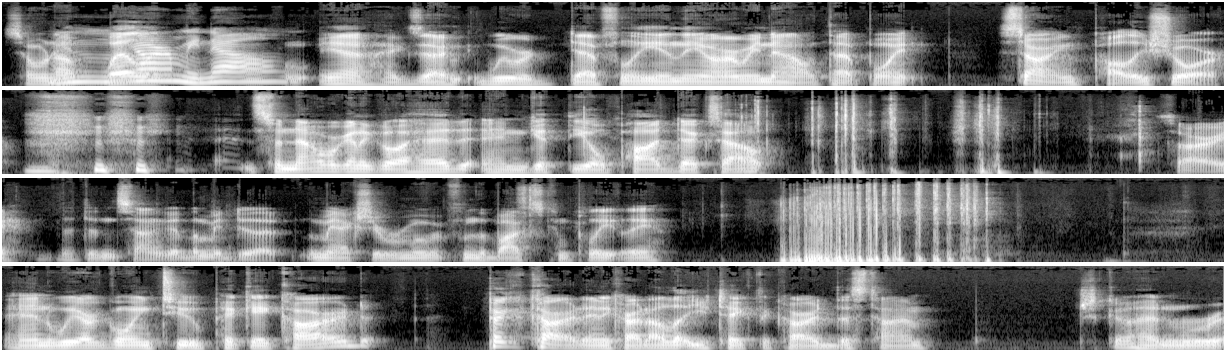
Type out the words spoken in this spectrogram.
So we're not well in well. the army now. Yeah, exactly. We were definitely in the army now at that point, starring Pauly Shore. so now we're gonna go ahead and get the old pod decks out. Sorry, that didn't sound good. Let me do that. Let me actually remove it from the box completely. And we are going to pick a card. Pick a card, any card. I'll let you take the card this time. Just go ahead and ri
